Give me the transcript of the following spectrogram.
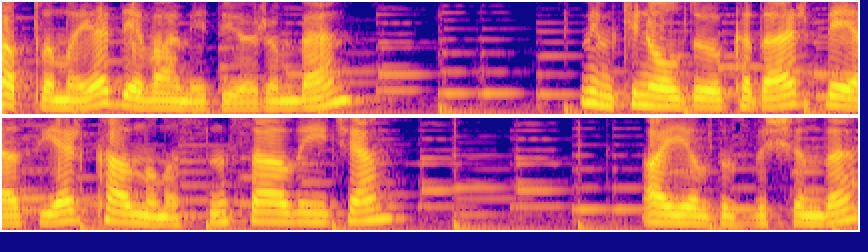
kaplamaya devam ediyorum ben. Mümkün olduğu kadar beyaz yer kalmamasını sağlayacağım. Ay yıldız dışında.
